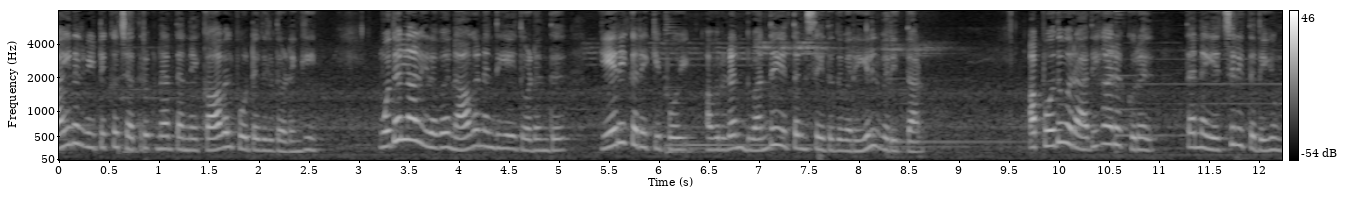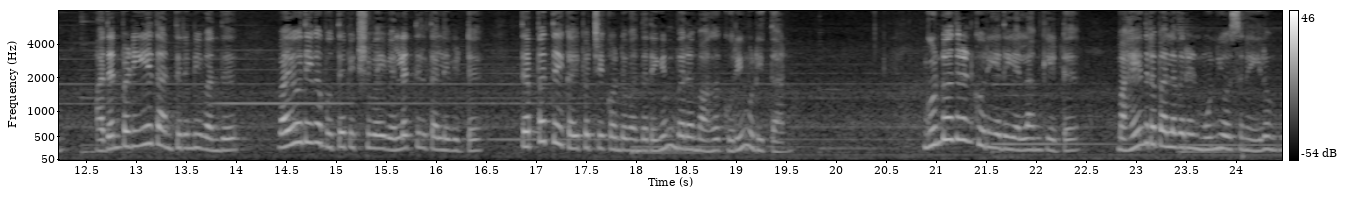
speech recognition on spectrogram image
ஆயினர் வீட்டுக்கு சத்ருக்னர் தன்னை காவல் போட்டதில் தொடங்கி முதல் நாள் இரவு நாகநந்தியை தொடர்ந்து ஏரிக்கரைக்கு போய் அவருடன் துவந்த யுத்தம் செய்தது வரையில் விரித்தான். அப்போது ஒரு அதிகார குரல் தன்னை எச்சரித்ததையும் அதன்படியே தான் திரும்பி வந்து வயோதிக புத்த பிக்ஷுவை வெள்ளத்தில் தள்ளிவிட்டு தெப்பத்தை கைப்பற்றி கொண்டு வந்ததையும் விவரமாக கூறி முடித்தான். குண்டோதரன் கூறியதை எல்லாம் கேட்டு மகேந்திர பல்லவரின் முன் யோசனையிலும்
